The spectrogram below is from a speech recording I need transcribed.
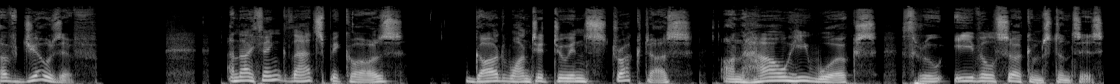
of Joseph. And I think that's because God wanted to instruct us on how he works through evil circumstances,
